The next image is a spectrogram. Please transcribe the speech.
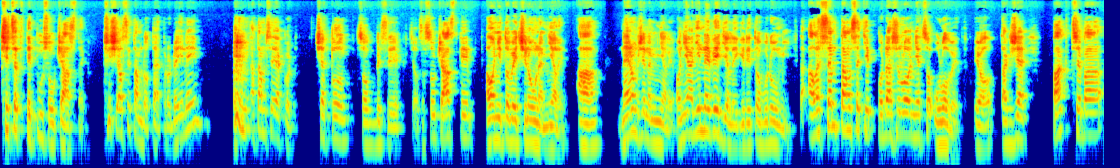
30 typů součástek. Přišel si tam do té prodejny a tam si jako četl, co by si chtěl za součástky a oni to většinou neměli. A nejenom, že neměli, oni ani nevěděli, kdy to budou mít. Ale sem tam se ti podařilo něco ulovit, jo, takže pak třeba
